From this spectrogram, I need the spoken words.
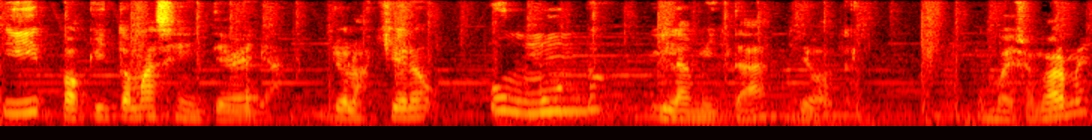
Y poquito más en Bella. Yo los quiero un mundo y la mitad de otro. Un beso enorme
